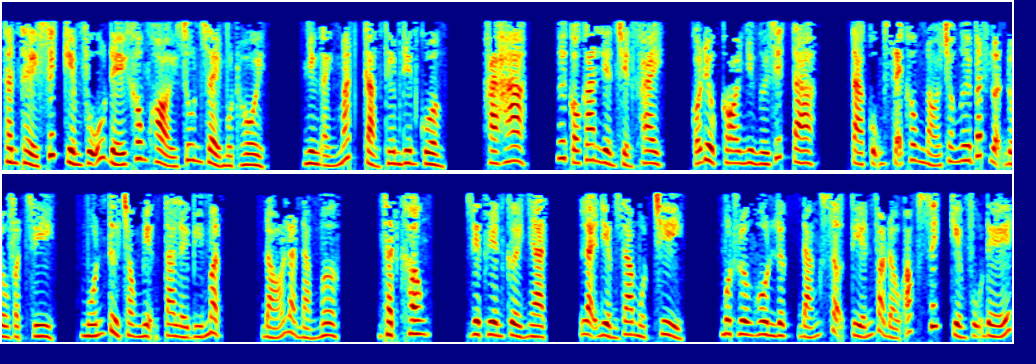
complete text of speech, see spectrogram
Thân thể xích kiếm vũ đế không khỏi run rẩy một hồi, nhưng ánh mắt càng thêm điên cuồng. Ha ha, ngươi có gan liền triển khai, có điều coi như ngươi giết ta, ta cũng sẽ không nói cho ngươi bất luận đồ vật gì, muốn từ trong miệng ta lấy bí mật, đó là nằm mơ. Thật không? Diệp Huyền cười nhạt, lại điểm ra một chỉ, một luồng hồn lực đáng sợ tiến vào đầu óc xích kiếm vũ đế,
